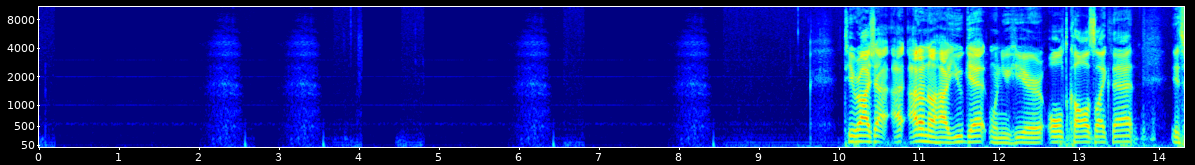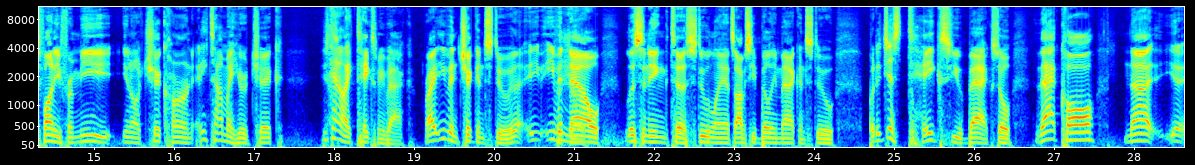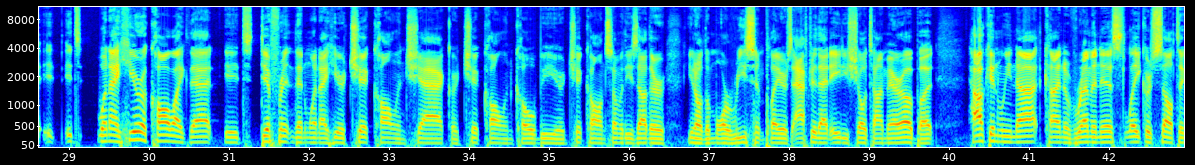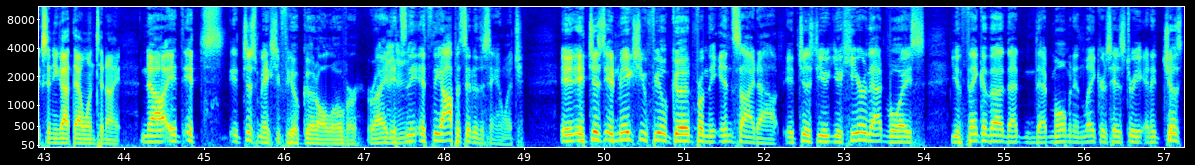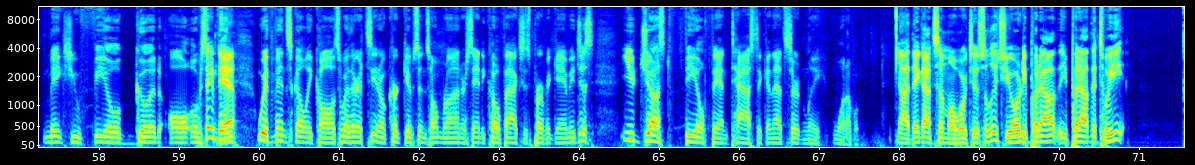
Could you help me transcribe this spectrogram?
T. Raj, I, I- don't know how you get when you hear old calls like that. It's funny for me, you know, Chick Hearn. Anytime I hear Chick, he kind of like takes me back, right? Even Chick and Stu. Even now, listening to Stu Lantz, obviously Billy Mack and Stu, but it just takes you back. So that call, not yeah, it, it's when I hear a call like that, it's different than when I hear Chick calling Shaq or Chick calling Kobe or Chick calling some of these other, you know, the more recent players after that 80 Showtime era. But how can we not kind of reminisce Lakers Celtics and you got that one tonight? No, it it's it just makes you feel good all over, right? It's Mm-hmm. the it's the opposite of the sandwich. It, it just it makes you feel good from the inside out. It just you you hear that voice, you think of the, that that moment in Lakers history, and it just makes you feel good all over. Same thing Yeah. with Vin Scully calls, whether it's you know Kirk Gibson's home run or Sandy Koufax's perfect game. It just you just feel fantastic, and that's certainly one of them. Uh, they got some more work to salute. You already put out you put out the tweet.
